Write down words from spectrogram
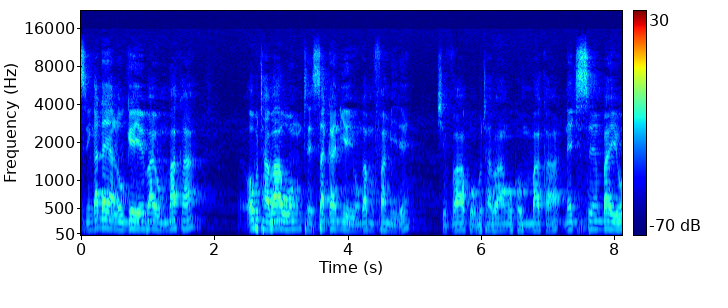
Singa dayaloga eyo ebaayo mu maka obutabaawo nteesaganya eyo nga mu famire kivaako obutabanguko mu maka. N'ekisembayo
